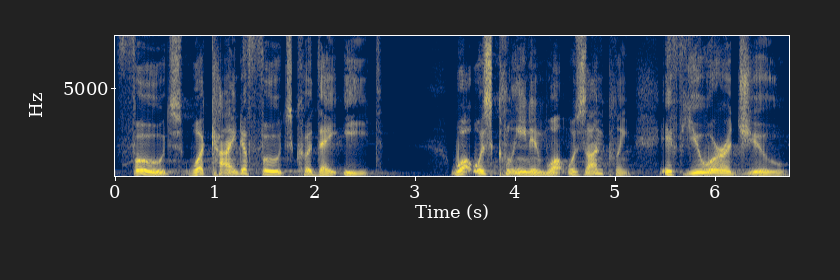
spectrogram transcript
foods. What kind of foods could they eat? what was clean and what was unclean. If you were a Jew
